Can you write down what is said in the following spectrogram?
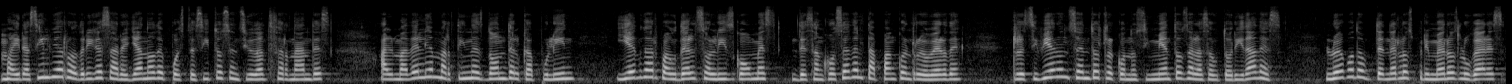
Mayra Silvia Rodríguez Arellano de Puestecitos en Ciudad Fernández, Almadelia Martínez Don del Capulín y Edgar Baudel Solís Gómez de San José del Tapanco en Río Verde, recibieron sendos reconocimientos de las autoridades, luego de obtener los primeros lugares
